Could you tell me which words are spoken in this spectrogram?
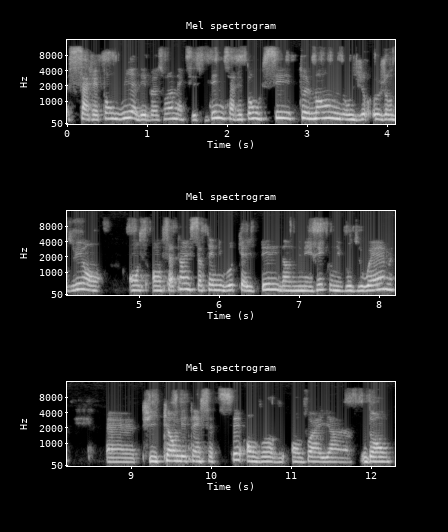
ça répond oui à des besoins d'accessibilité, mais ça répond aussi tout le monde aujourd'hui on, on, s'attend à un certain niveau de qualité dans le numérique au niveau du web. Euh, puis quand on est insatisfait, on va, on va ailleurs. Donc,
